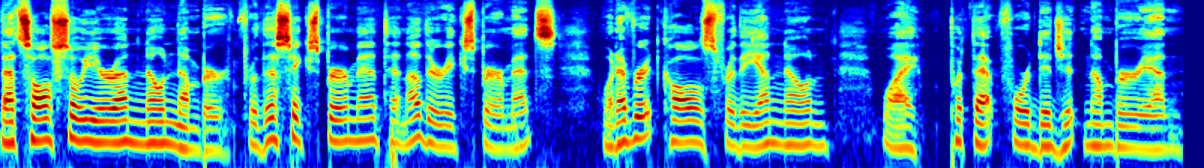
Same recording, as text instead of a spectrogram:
That's also your unknown number. For this experiment and other experiments, whenever it calls for the unknown, why, put that four-digit number in.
